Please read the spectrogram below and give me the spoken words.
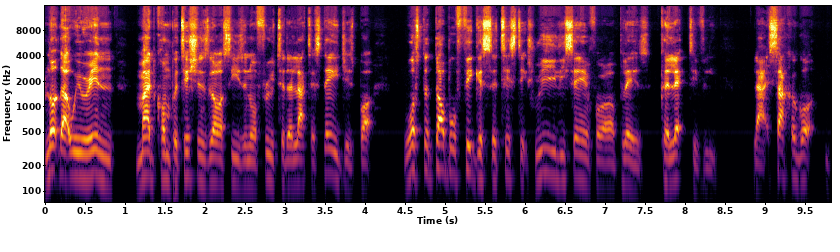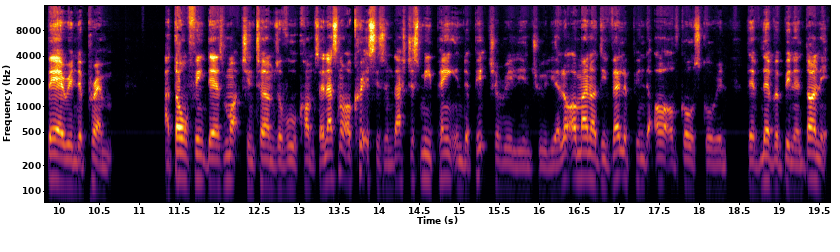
Not that we were in mad competitions last season or through to the latter stages, but what's the double figure statistics really saying for our players collectively? Like Saka got bare in the Prem, I don't think there's much in terms of all comps, and that's not a criticism. That's just me painting the picture, really and truly. A lot of men are developing the art of goal scoring. They've never been and done it.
